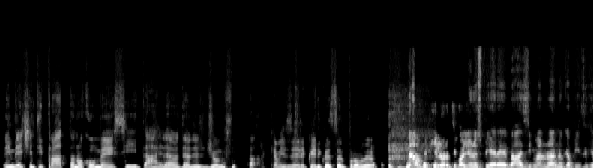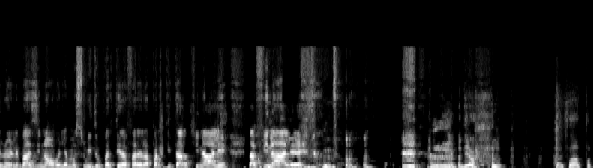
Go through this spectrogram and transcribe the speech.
e invece ti trattano come, sì, dai, dai, dai gio- porca miseria, quindi questo è il problema. No, perché loro ti vogliono spiegare le basi, ma non hanno capito che noi le basi no, vogliamo subito partire a fare la partita, la finale, la finale, esatto. Andiamo. esatto,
